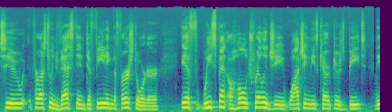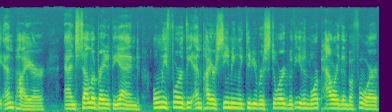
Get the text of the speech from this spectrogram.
to for us to invest in defeating the First Order if we spent a whole trilogy watching these characters beat the Empire and celebrate at the end, only for the Empire seemingly to be restored with even more power than before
